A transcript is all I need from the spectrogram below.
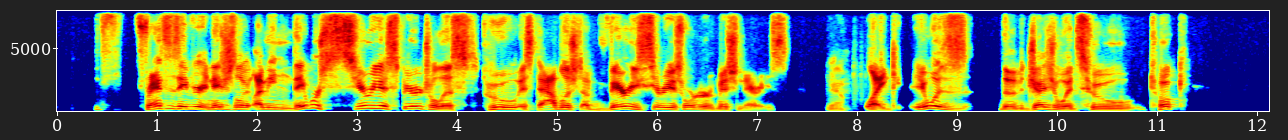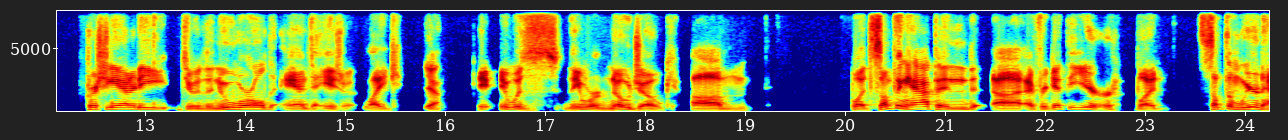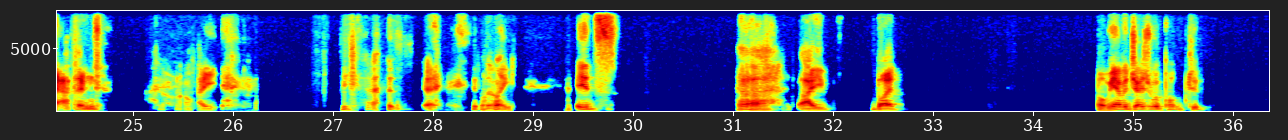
Francis Xavier, Ignatius Loyola, I mean, they were serious spiritualists who established a very serious order of missionaries. Yeah. Like it was the Jesuits who took Christianity to the New World and to Asia. Like, Yeah. it, it was, they were no joke. Um, but something happened. Uh, I forget the year, but something weird happened. I don't know. I, Yes. So- like it's uh, I but but we have a Jesuit Pope too.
